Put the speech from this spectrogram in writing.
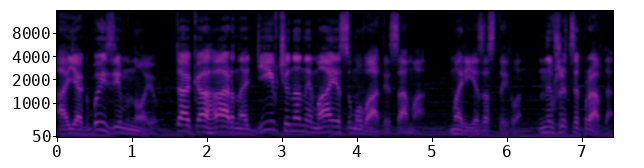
А якби зі мною така гарна дівчина не має сумувати сама. Марія застигла. Невже це правда?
